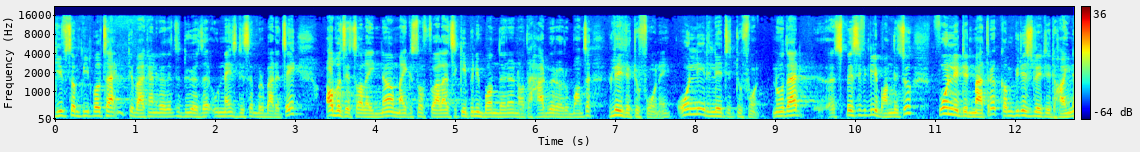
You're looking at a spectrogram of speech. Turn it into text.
give some people time त्यो भएको कारणले गर्दा चाहिँ दुई हजार उन्नाइस डिसेम्बरबाट चाहिँ अब चाहिँ चलाइन्न। माइक्रोसफ्टवाला चाहिँ केही पनि बन्दैन न त हार्डवेयरहरू बन्छ। रिलेटेड टु फोन है। Only related to phone no that specifically भन्दैछु फोन रिलेटेड मात्र कम्प्युटर्स रिलेटेड होइन।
